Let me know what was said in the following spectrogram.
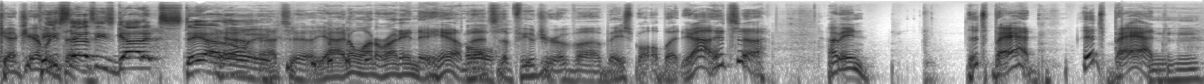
catch everything. He says he's got it. Stay out of the way. that's uh, yeah. I don't want to run into him. That's Oh. the future of uh, baseball. But yeah, it's uh, I mean, it's bad. It's bad. Mm-hmm.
